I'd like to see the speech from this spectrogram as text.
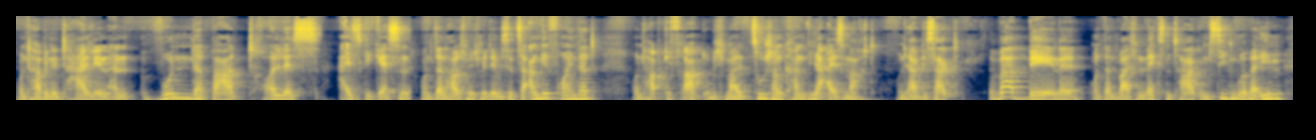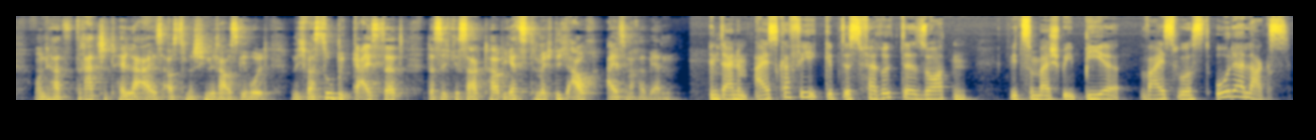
und habe in Italien ein wunderbar tolles Eis gegessen. Und dann habe ich mich mit dem Besitzer angefreundet und habe gefragt, ob ich mal zuschauen kann, wie er Eis macht. Und er hat gesagt, war bene. Und dann war ich am nächsten Tag um 7 Uhr bei ihm und er hat Stracciatella-Eis aus der Maschine rausgeholt. Und ich war so begeistert, dass ich gesagt habe, jetzt möchte ich auch Eismacher werden. In deinem Eiscafé gibt es verrückte Sorten, wie zum Beispiel Bier, Weißwurst oder Lachs.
